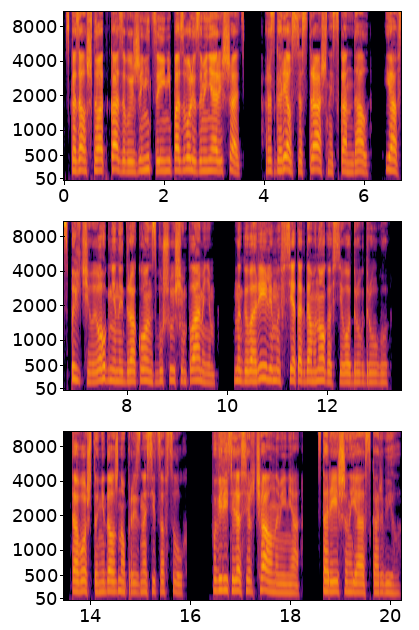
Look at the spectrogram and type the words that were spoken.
Сказал, что отказываюсь жениться и не позволю за меня решать. Разгорелся страшный скандал. Я вспыльчивый огненный дракон с бушующим пламенем. Наговорили мы все тогда много всего друг другу. Того, что не должно произноситься вслух. Повелитель осерчал на меня, Старейшин я оскорбил.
